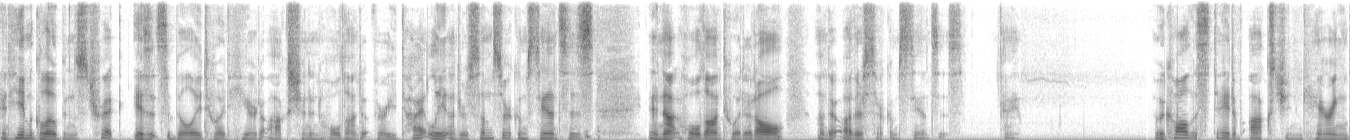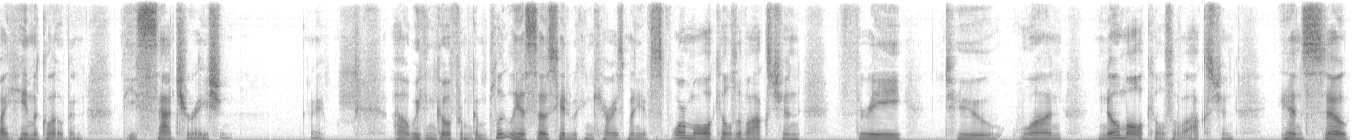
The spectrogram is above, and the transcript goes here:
And hemoglobin's trick is its ability to adhere to oxygen and hold on to it very tightly under some circumstances and not hold on to it at all under other circumstances. Okay. We call the state of oxygen carrying by hemoglobin the saturation. Okay. Uh, we can go from completely associated, we can carry as many as four molecules of oxygen, three, two, one, no molecules of oxygen. And so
